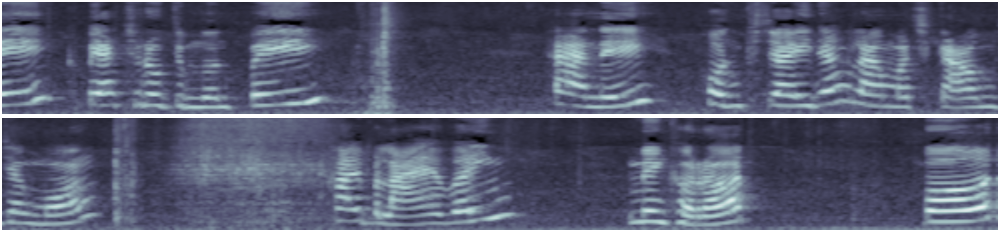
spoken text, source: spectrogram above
នេះកាពះជ្រូកចំនួន2ហើយអានេះហ៊ុនខ្ចីហ្នឹងឡើងមកឆ្កោមចឹងហ្មងហើយបន្លែវិញមានការ៉ុតពោត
